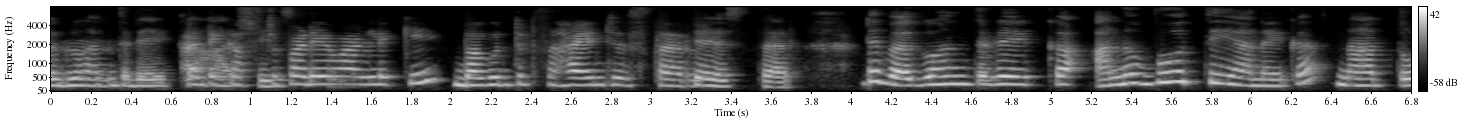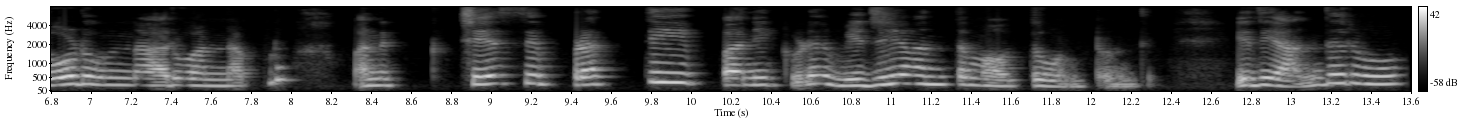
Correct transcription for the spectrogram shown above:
భగవంతుడి యొక్క అంటే కష్టపడే వాళ్ళకి భగవంతుడు సహాయం చేస్తారు. చేస్తారు. అంటే భగవంతుడి యొక్క అనుభూతి అనగా నా తోడు ఉన్నారు అన్నప్పుడు మనకు చేసే ప్రతి పని కూడా విజయవంతం అవుతూ ఉంటుంది. ఇది అందరూ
